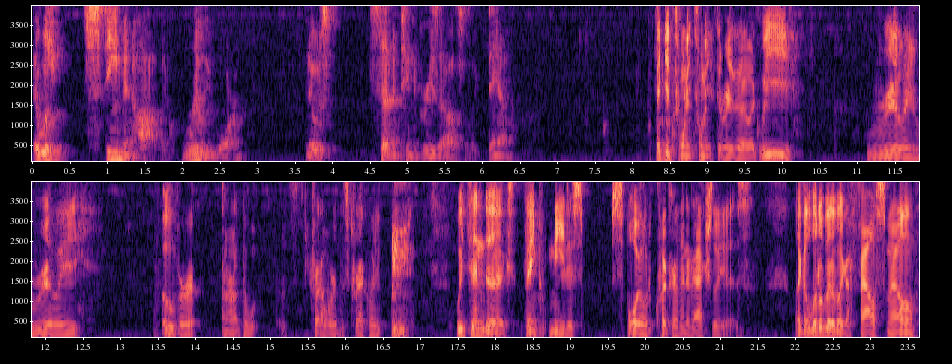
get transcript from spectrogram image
it was steaming hot. Like really warm, and it was 17 degrees out. So I was like, damn. I think in 2023 though, like we really, really over. I don't know. If the, let's try to word this correctly. we tend to think meat is spoiled quicker than it actually is. Like a little bit of like a foul smell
